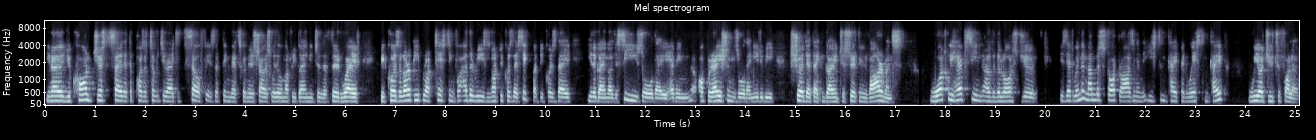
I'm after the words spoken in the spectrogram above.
you know, you can't just say that the positivity rate itself is the thing that's going to show us whether or not we're going into the third wave, because a lot of people are testing for other reasons, not because they're sick, but because they either going overseas or they having operations or they need to be sure that they can go into certain environments. What we have seen over the last year is that when the numbers start rising in the Eastern Cape and Western Cape, we are due to follow.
